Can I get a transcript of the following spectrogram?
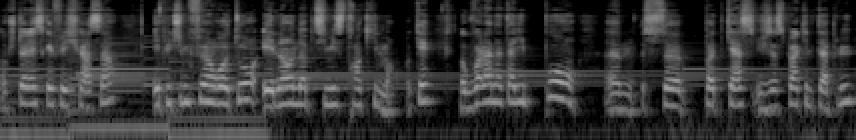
Donc, je te laisse réfléchir à ça et puis tu me fais un retour et là on optimise tranquillement, ok? Donc voilà Nathalie pour euh, ce podcast, j'espère qu'il t'a plu.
